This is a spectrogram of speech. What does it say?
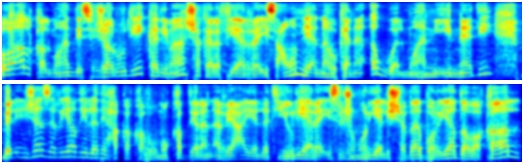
وألقى المهندس جارودي كلمة شكر فيها الرئيس عون لأنه كان أول مهنئي النادي بالإنجاز الرياضي الذي حققه مقدرا الرعاية التي يوليها رئيس الجمهورية للشباب والرياضة وقال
